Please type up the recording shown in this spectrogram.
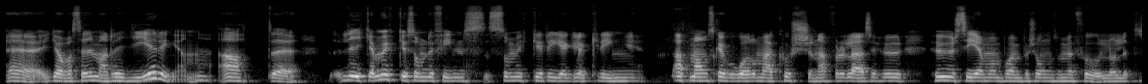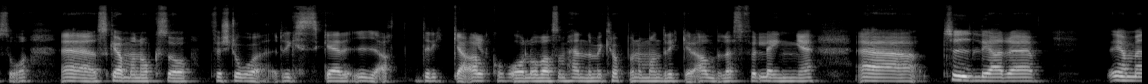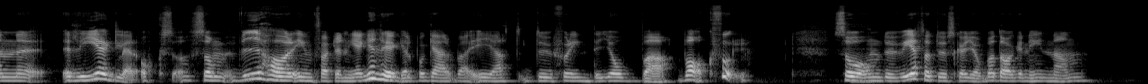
eh, ja vad säger man, regeringen. Att eh, lika mycket som det finns så mycket regler kring att man ska gå de här kurserna för att lära sig hur, hur ser man på en person som är full och lite så. Eh, ska man också förstå risker i att dricka alkohol och vad som händer med kroppen om man dricker alldeles för länge. Eh, tydligare ja, men, regler också. Som vi har infört en egen regel på Garba i att du får inte jobba bakfull. Så om du vet att du ska jobba dagen innan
